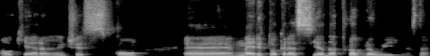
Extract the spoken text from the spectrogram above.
ao que era antes, com é, meritocracia da própria Williams, né?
